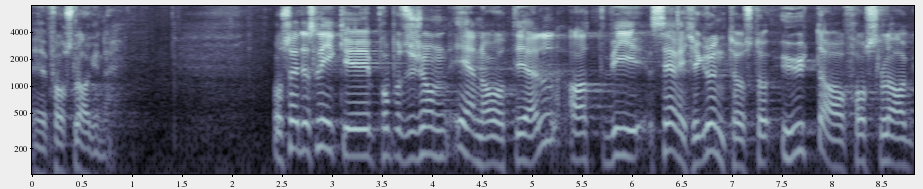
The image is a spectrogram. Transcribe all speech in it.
eh, forslagene. Og så er det slik i proposisjon 81 L at vi ser ikke grunn til å stå ute av forslag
